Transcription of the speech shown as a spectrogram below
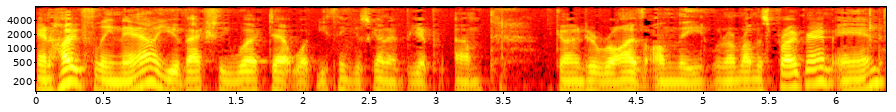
And hopefully now you've actually worked out what you think is going to be um, going to arrive on the when I run this program and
